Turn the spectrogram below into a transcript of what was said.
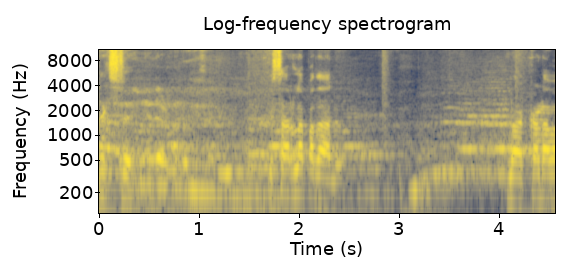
నెక్స్ట్. ఈ సరళ పదాలు. కడవ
